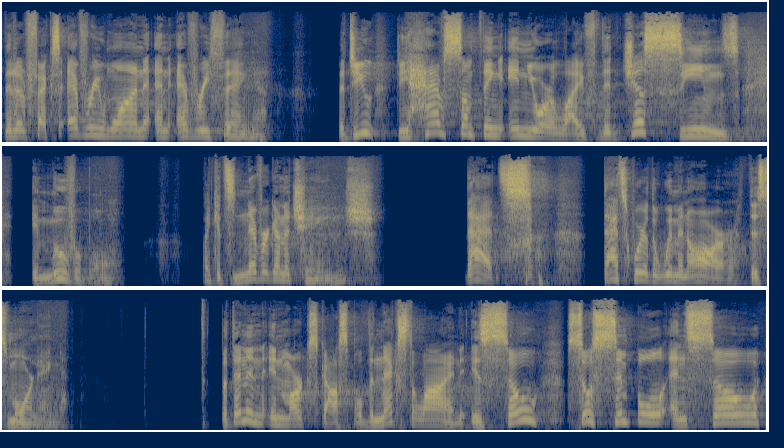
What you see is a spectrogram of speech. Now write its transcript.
that it affects everyone and everything. Do you, do you have something in your life that just seems immovable, like it's never going to change? That's, that's where the women are this morning. But then in, in Mark's gospel, the next line is so, so simple and so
